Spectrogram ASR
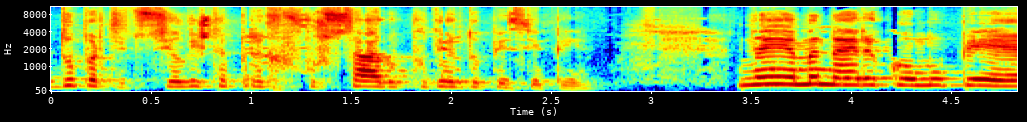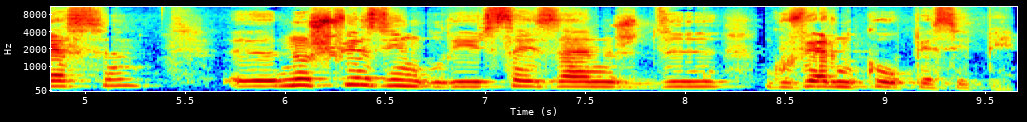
do Partido Socialista para reforçar o poder do PCP. Nem a maneira como o PS eh, nos fez engolir seis anos de governo com o PCP.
